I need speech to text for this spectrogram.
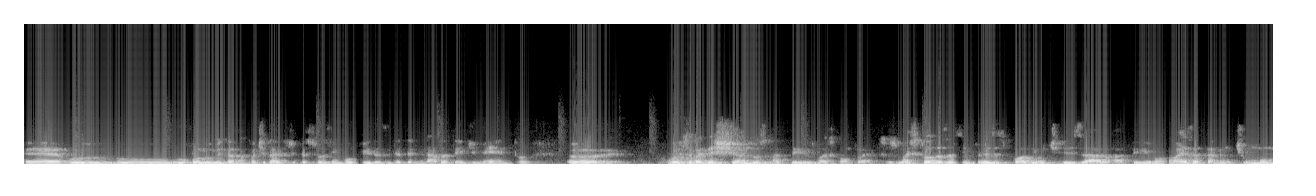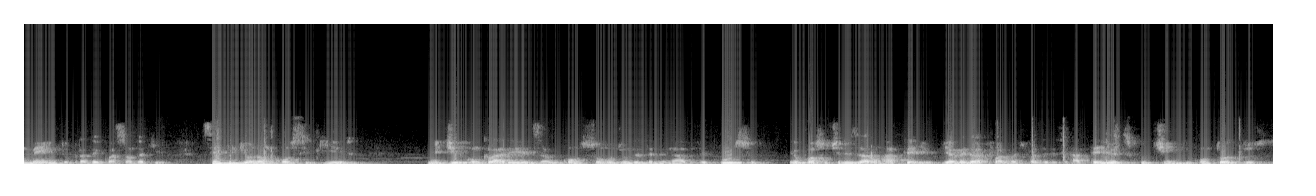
é, o, o, o, volume, da, a quantidade de pessoas envolvidas em determinado atendimento. Uh, você vai deixando os rateios mais complexos, mas todas as empresas podem utilizar o rateio, não é exatamente um momento para adequação daquilo. Sempre que eu não conseguir medir com clareza o consumo de um determinado recurso, eu posso utilizar um rateio. E a melhor forma de fazer esse rateio é discutindo com todos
